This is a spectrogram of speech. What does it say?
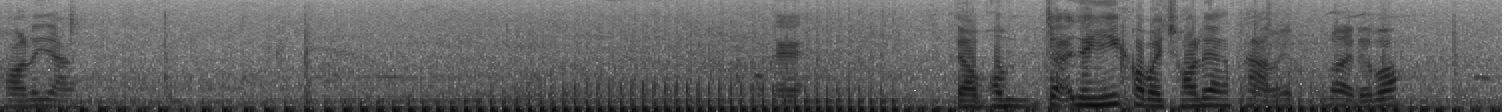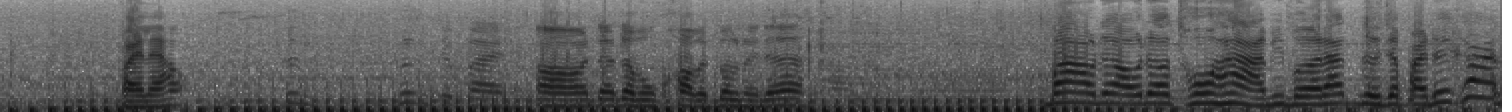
ช้อนหรือยัง โอเค เดี๋ยวผมจะอย่างนี้เขาไปช้อนหรือยังถามให้หน่อยได้ปะไปแล้วเพิ่งจะไปอ๋อเดี๋ยวเดี๋ยวผมขอไปเบิ่งหน่อยเด้อบ้าวเดี๋ยวเดี๋ยวโทรหามีเบอร์แล้วเดี๋ยวจะไปด้วยกัน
